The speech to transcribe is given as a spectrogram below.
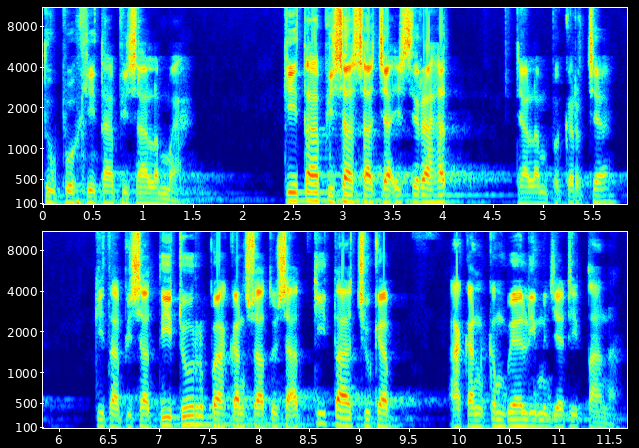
tubuh kita bisa lemah. Kita bisa saja istirahat dalam bekerja, kita bisa tidur, bahkan suatu saat kita juga akan kembali menjadi tanah.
